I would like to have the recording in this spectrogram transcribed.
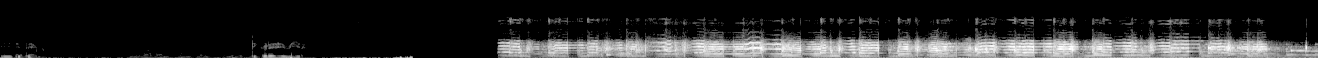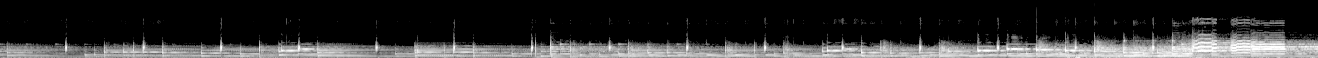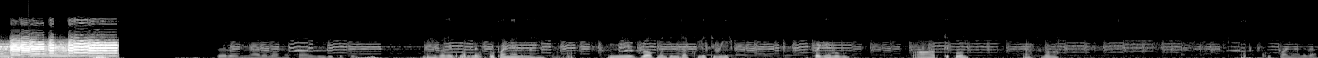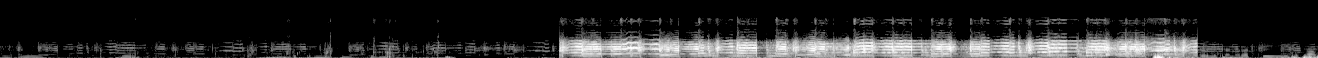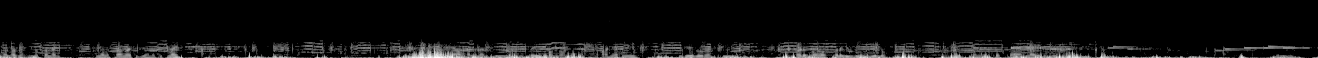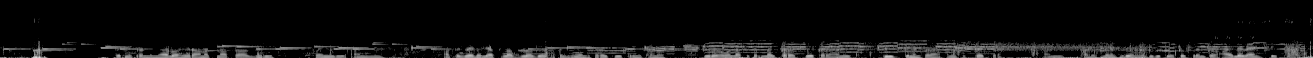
हे तिथे. तिकडे आहे विहीर. विहिरीला किती पाणी आलेलं आहे. मी ब्लॉगमध्ये मी दाखवली होती विहीर. आता घ्या बघून. पार तिकडून. असं बघा. खूप पाणी आलेलं आहे आणि तर मित्रांनो रात्री ससा आम्हाला गावलं का नाही? तुम्हाला सांगायचं ध्यानातच नाही. आम्हाला रात्री ससा एक आणि आम्ही गेलो रात्री साडेनऊ वाजता लगेच घरी गेलो. एक पण ससा नाही पण तर मित्रांनो मी आलो आहे रानातनं आता घरी फायनली आणि आता वेळ झाली आपला ब्लॉग या ठिकाणी एंड करायची. तर मित्रांनो व्हिडिओ आवडला असेल तर लाईक करा शेअर करा आणि प्लीज कमेंट करा आणि सबस्क्राईब करा. आणि अशाच नवीन व्हिडिओमध्ये भेटू. तोपर्यंत I love and take care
